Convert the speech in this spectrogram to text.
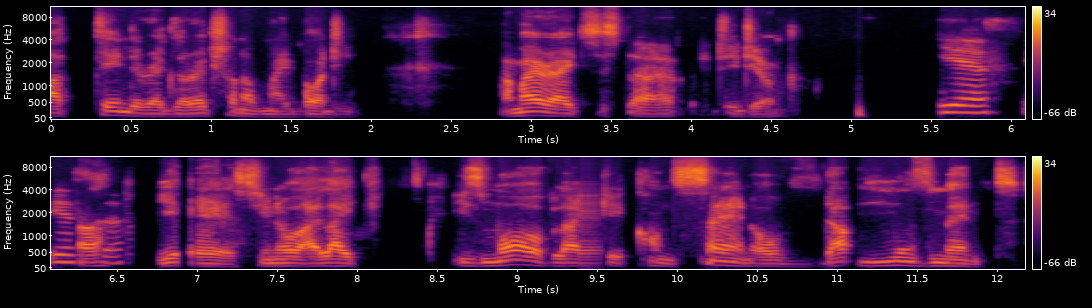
attain the resurrection of my body. Am I right, Sister Edidiong? Yes, yes, Uh, sir. Yes, you know, I like it's more of like a concern of that movement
